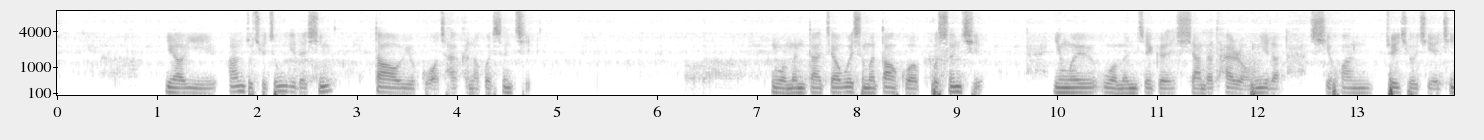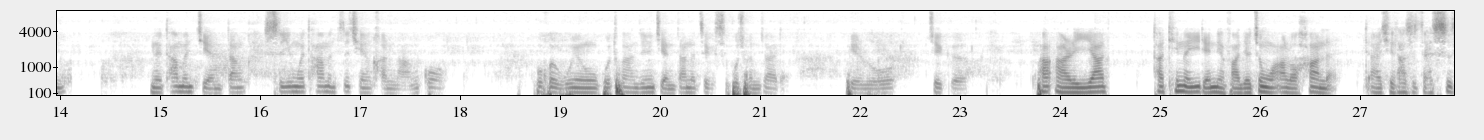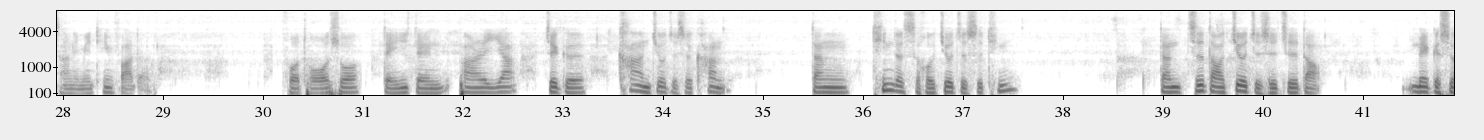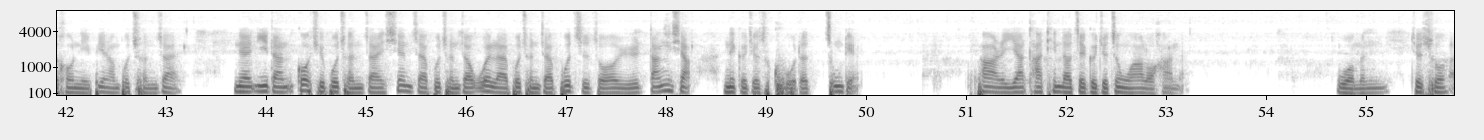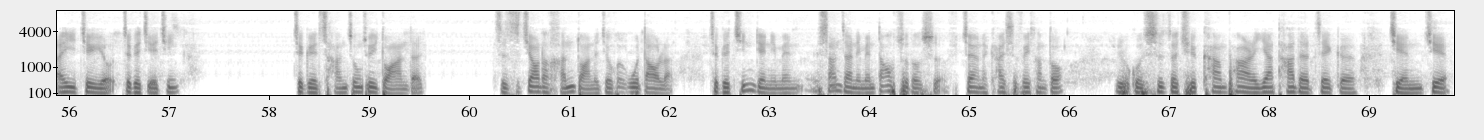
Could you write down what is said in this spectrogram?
要以安住且中立的心，道与果才可能会升起。我们大家为什么道果不升起？因为我们这个想得太容易了，喜欢追求捷径。那他们简单，是因为他们之前很难过，不会无缘无故突然之间简单的，这个是不存在的。比如这个帕阿里亚，他听了一点点法就证悟阿罗汉了，而且他是在市场里面听法的。佛陀说：“等一等，帕阿里亚，这个看就只是看，当听的时候就只是听，但知道就只是知道。那个时候你必然不存在。那一旦过去不存在，现在不存在，未来不存在，不执着于当下，那个就是苦的终点。帕尔亚他听到这个就证悟阿罗汉了。我们就说，哎，就有这个结晶，这个禅宗最短的，只是教的很短的就会悟到了。这个经典里面、三藏里面到处都是这样的开始非常多。如果试着去看帕尔亚他的这个简介。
